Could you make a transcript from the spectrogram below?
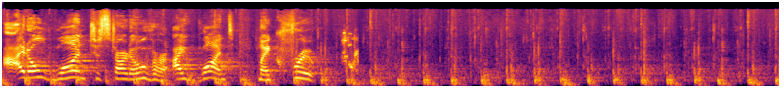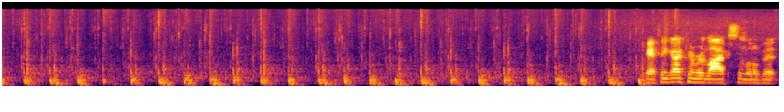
I don't want to start over. I want my crew. Okay, I think I can relax a little bit.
